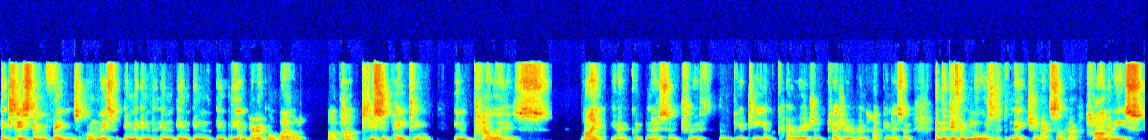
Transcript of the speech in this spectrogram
existing things on this in in in in in in the empirical world are participating in powers like you know goodness and truth and beauty and courage and pleasure and happiness and and the different laws of nature that somehow harmonies.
